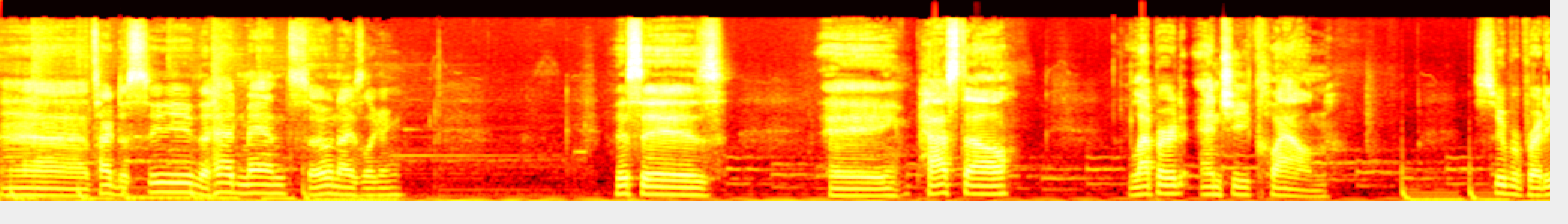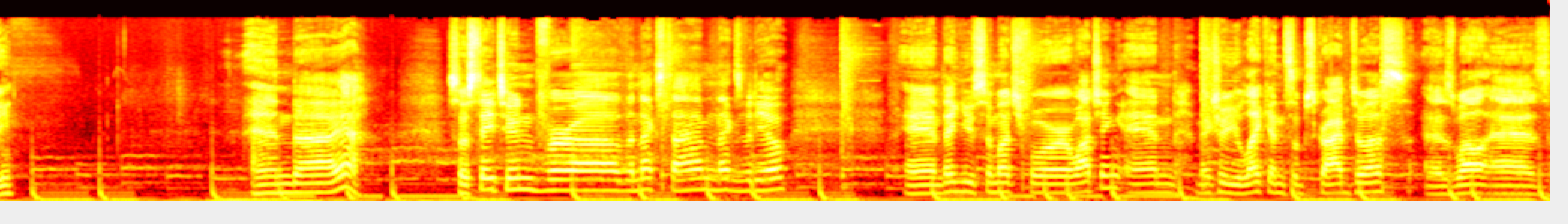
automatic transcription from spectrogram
uh, it's hard to see the head man so nice looking this is a pastel leopard Enchi clown. Super pretty. And uh, yeah, so stay tuned for uh, the next time, next video. And thank you so much for watching and make sure you like and subscribe to us as well as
